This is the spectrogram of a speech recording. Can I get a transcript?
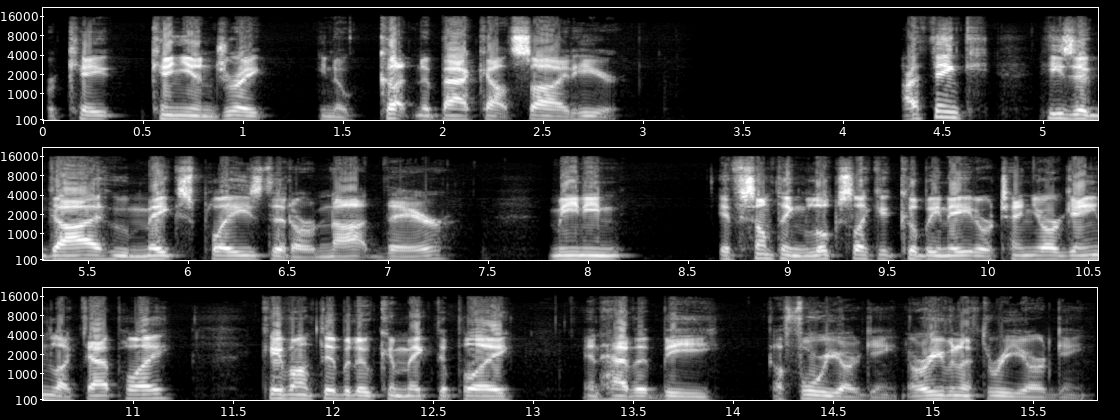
for K- Kenyan Drake, you know, cutting it back outside here. I think he's a guy who makes plays that are not there, meaning if something looks like it could be an 8 or 10 yard gain, like that play, Kayvon Thibodeaux can make the play and have it be a 4 yard gain or even a 3 yard gain.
